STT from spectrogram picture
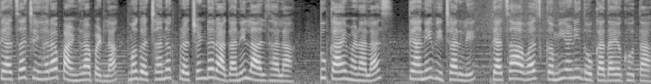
त्याचा चेहरा पांढरा पडला. मग अचानक प्रचंड रागाने लाल झाला. तू काय म्हणालास? त्याने विचारले. त्याचा आवाज कमी आणि धोकादायक होता.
